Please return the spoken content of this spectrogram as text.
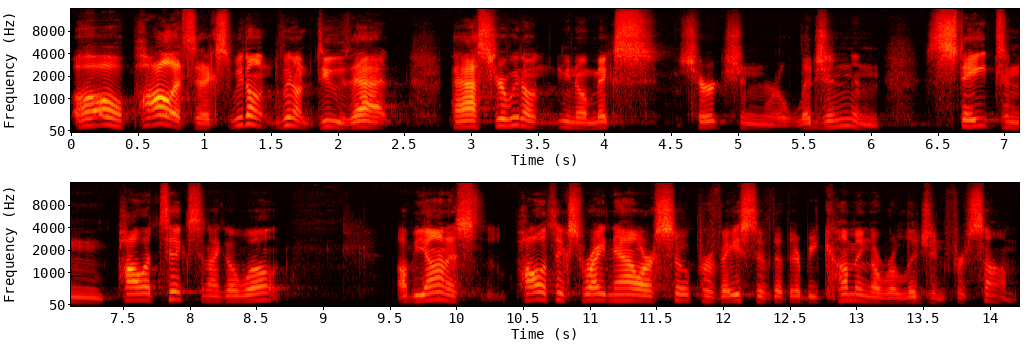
Oh, politics. We don't, we don't do that, Pastor. We don't, you know, mix church and religion and state and politics. And I go, well, I'll be honest, politics right now are so pervasive that they're becoming a religion for some.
